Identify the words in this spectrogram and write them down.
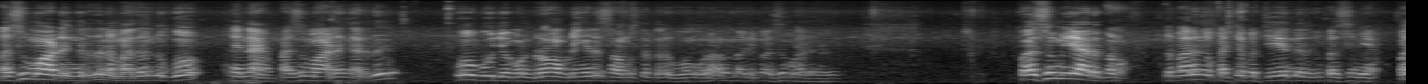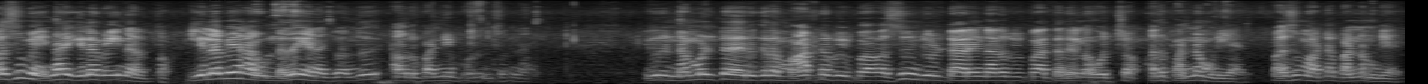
பசுமாடுங்கிறது நம்ம அது வந்து கோ என்ன பசுமாடுங்கிறது கோ பூஜை பண்ணுறோம் அப்படிங்கிறது சமஸ்கிருதத்தில் கோங்குறோம் அது மாதிரி பசுமாடுங்கிறது. பசுமையாக இருக்கணும். இந்த பாருங்க பச்சை பச்சையர்னு இருக்குது பசுமையாக பசுமைனா இளமைன்னு அர்த்தம். இளமையாக உள்ளதை எனக்கு வந்து அவர் பண்ணி போடுன்னு சொன்னார். இவர் நம்மள்ட்ட இருக்கிற மாட்டை போய் பா பசுன்னு சொல்லிட்டாரு என்ன போய் பார்த்தாரு எல்லாம் வச்சோம் அது பண்ண முடியாது. பசு மாட்டை பண்ண முடியாது.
